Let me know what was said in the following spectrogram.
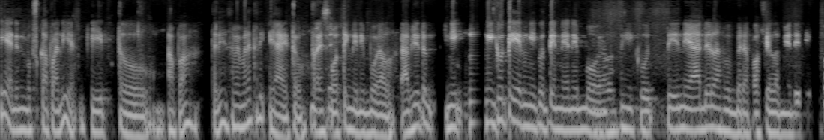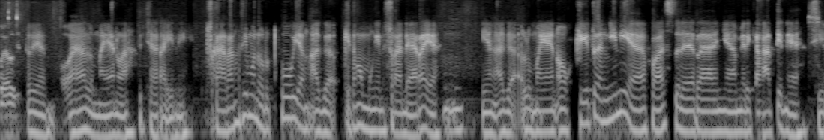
iya Edinburgh Skotlandia, gitu. Apa? Tadi sampai mana tadi? Ya itu, Transporting Danny Boyle. Habis itu ng- ngikutin, ngikutin Danny Boyle, ngikutin ya adalah beberapa filmnya Danny Boyle itu yang, wah lumayan lah secara ini. Sekarang sih menurutku yang agak kita ngomongin sutradara ya, Hmm. yang agak lumayan oke itu yang ini ya pas saudaranya Amerika Latin ya si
